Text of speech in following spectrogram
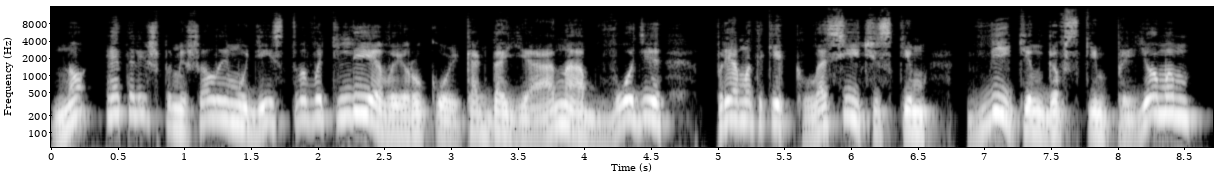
Но это лишь помешало ему действовать левой рукой, когда я на обводе прямо-таки классическим викинговским приемом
